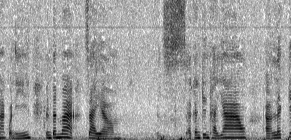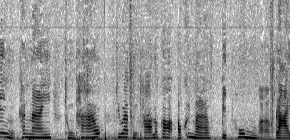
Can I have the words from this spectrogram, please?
มากกว่านี้ เป็นต้นว่าใส่เอิ่มเอ่อกางเกงขายาวเลกกิ้งข้างในถุงเท้าที่ว่าถุงเท้าแล้วก็เอาขึ้นมาปิดหุ้มเอ่อปลาย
